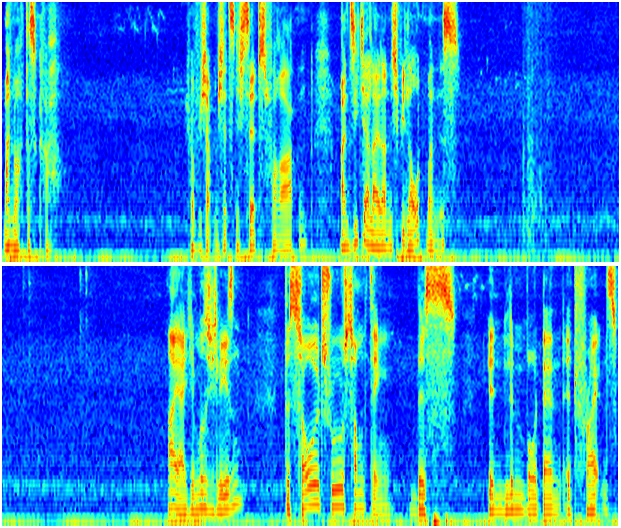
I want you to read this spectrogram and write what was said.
Mann, macht das Krach. Ich hoffe, ich habe mich jetzt nicht selbst verraten. Man sieht ja leider nicht, wie laut man ist. Ah ja, hier muss ich lesen. The soul through something. This in limbo then. It frightens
